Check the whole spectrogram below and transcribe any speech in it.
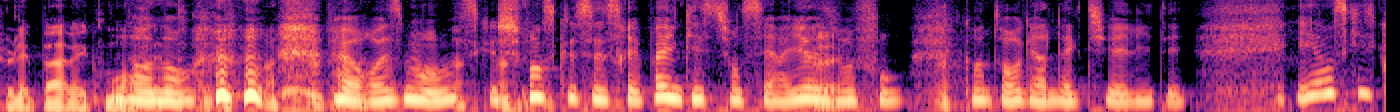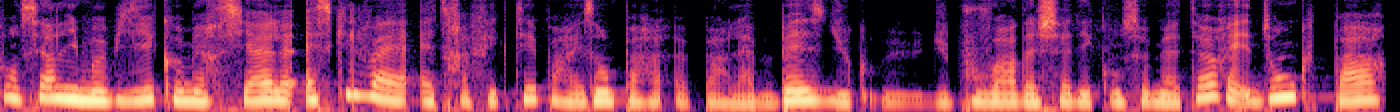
Je l'ai pas avec moi. Non, non. Heureusement, parce que je pense que ce serait pas une question sérieuse au fond quand on regarde l'actualité. Et en ce qui concerne l'immobilier commercial, est-ce qu'il va être affecté, par exemple, par, par la baisse du, du pouvoir d'achat des consommateurs et donc par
